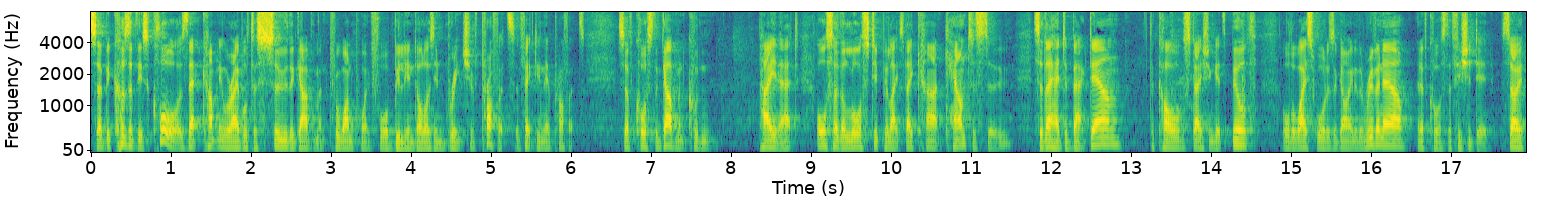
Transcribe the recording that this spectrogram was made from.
So, because of this clause, that company were able to sue the government for $1.4 billion in breach of profits, affecting their profits. So, of course, the government couldn't pay that. Also, the law stipulates they can't countersue, so they had to back down. The coal station gets built, all the wastewaters are going to the river now, and of course, the fish are dead. So,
